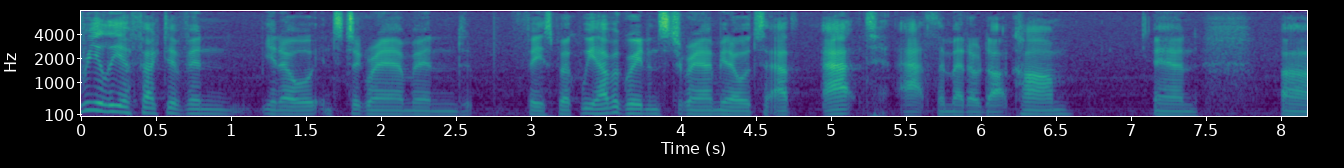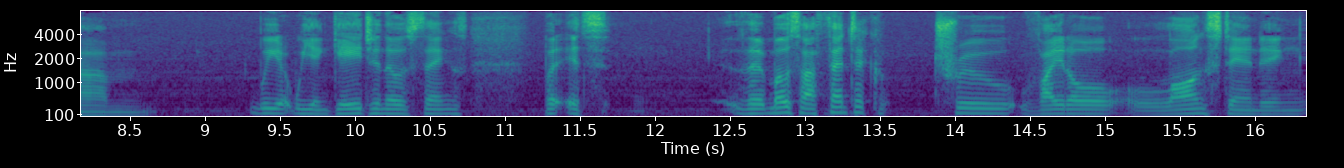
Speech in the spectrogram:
really effective in you know Instagram and Facebook. We have a great Instagram. You know, it's at at at and um, we we engage in those things, but it's the most authentic, true, vital, long-standing,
